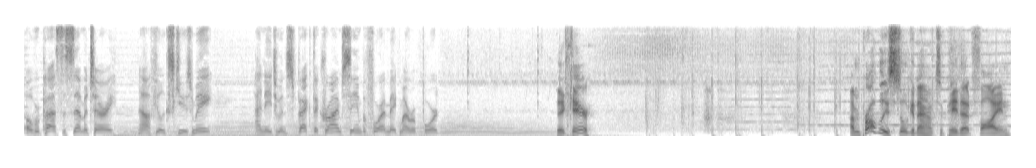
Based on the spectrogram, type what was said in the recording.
over past the cemetery. Now, if you'll excuse me, I need to inspect the crime scene before I make my report. Take care. I'm probably still gonna have to pay that fine,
